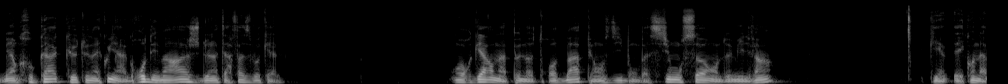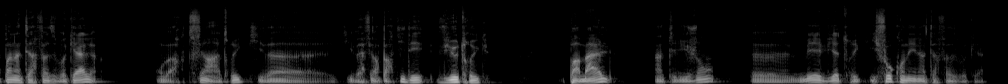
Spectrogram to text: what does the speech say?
mais en tout cas que tout d'un coup il y a un gros démarrage de l'interface vocale on regarde un peu notre roadmap et on se dit, bon, bah, si on sort en 2020 et qu'on n'a pas d'interface vocale, on va faire un truc qui va, qui va faire partie des vieux trucs. Pas mal, intelligent, euh, mais vieux trucs. Il faut qu'on ait une interface vocale.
